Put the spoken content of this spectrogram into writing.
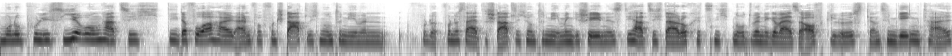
Monopolisierung hat sich, die davor halt einfach von staatlichen Unternehmen, von der Seite staatlicher Unternehmen geschehen ist, die hat sich dadurch jetzt nicht notwendigerweise aufgelöst, ganz im Gegenteil,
